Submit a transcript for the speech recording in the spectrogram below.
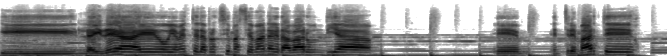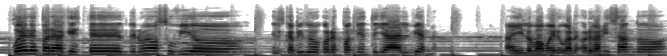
Y la idea es, obviamente, la próxima semana grabar un día eh, entre martes jueves para que esté de nuevo subido el capítulo correspondiente ya el viernes. Ahí lo vamos a ir or- organizando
